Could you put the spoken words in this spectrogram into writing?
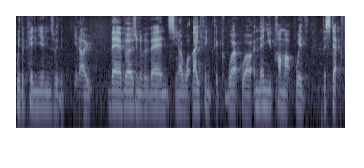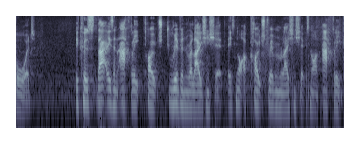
with opinions, with you know their version of events, you know what they think that could work well, and then you come up with the step forward. Because that is an athlete coach driven relationship. It's not a coach driven relationship. It's not an athlete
